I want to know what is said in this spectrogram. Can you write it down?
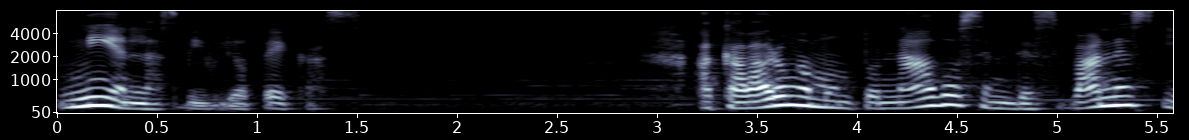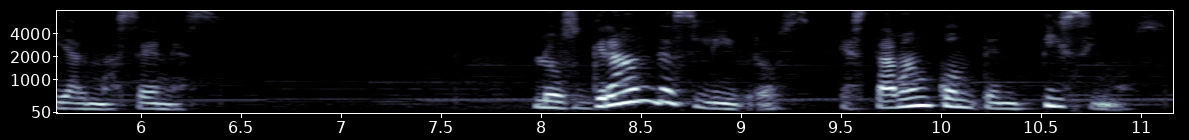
ni en las bibliotecas. Acabaron amontonados en desvanes y almacenes. Los grandes libros estaban contentísimos.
